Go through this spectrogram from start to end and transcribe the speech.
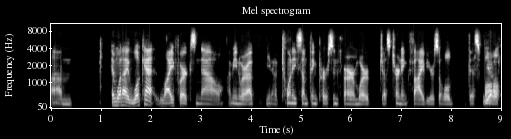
Um, and when I look at LifeWorks now, I mean, we're a you know twenty something person firm. We're just turning five years old this fall. Yeah.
